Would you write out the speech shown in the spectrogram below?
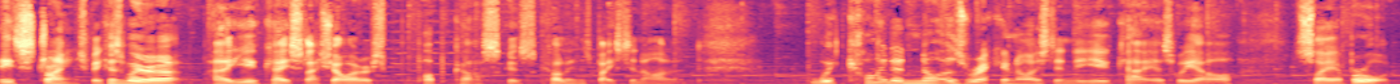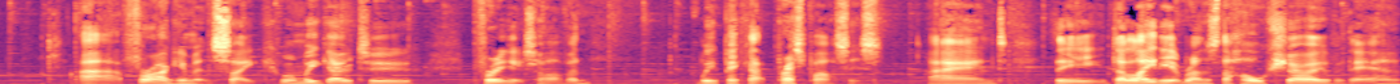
It's strange because we're a, a UK slash Irish podcast because Colin's based in Ireland. We're kind of not as recognised in the UK as we are, say, abroad. Uh, for argument's sake, when we go to Friedrichshafen, we pick up press passes, and the the lady that runs the whole show over there, uh,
